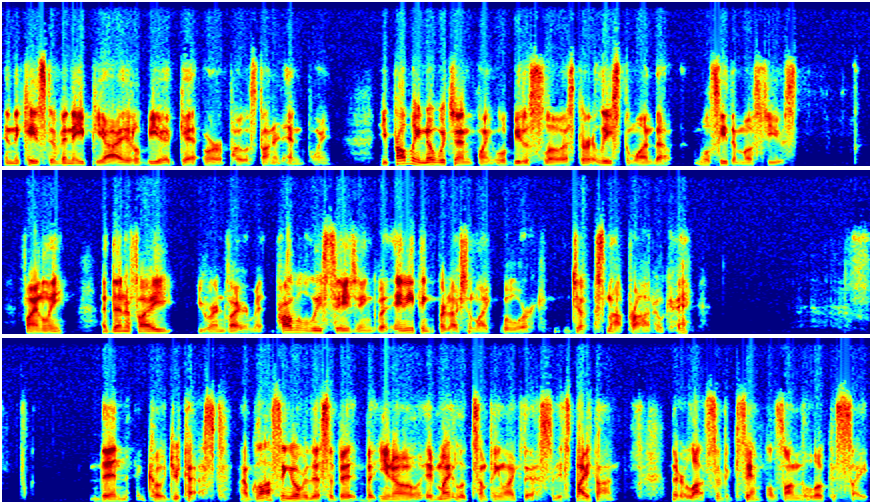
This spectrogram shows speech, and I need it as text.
In the case of an API, it'll be a get or a post on an endpoint. You probably know which endpoint will be the slowest or at least the one that will see the most use. Finally, identify your environment, probably staging, but anything production-like will work, just not prod, okay? Then code your test. I'm glossing over this a bit, but you know, it might look something like this. It's Python. There are lots of examples on the Locust site.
